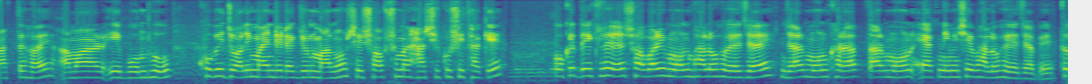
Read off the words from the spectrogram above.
মারতে হয়। আমার এই বন্ধু খুবই জলি মাইন্ডেড একজন মানুষ, সে সবসময় হাসি খুশি থাকে। ওকে দেখলে সবারই মন ভালো হয়ে যায়, যার মন খারাপ তার মন এক নিমিষে ভালো হয়ে যাবে। তো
